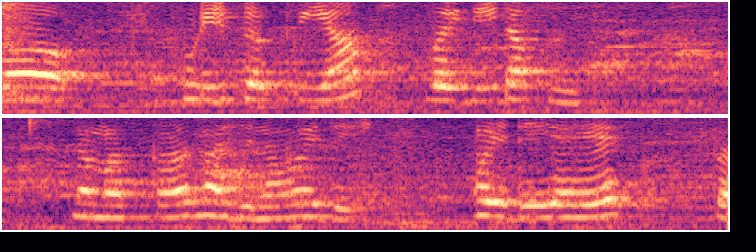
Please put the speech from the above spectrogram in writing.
व पुढील प्रक्रिया वैद्य टाकली नमस्कार माझे नाव वैदेही वैदेही आहे. तर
